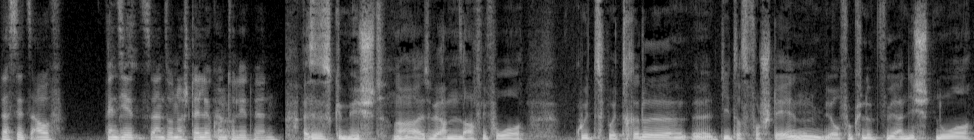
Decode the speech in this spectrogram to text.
das jetzt auf, wenn sie jetzt an so einer Stelle kontrolliert werden? Also es ist gemischt. Ne? Also wir haben nach wie vor gut zwei Drittel, äh, die das verstehen. Wir verknüpfen ja nicht nur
